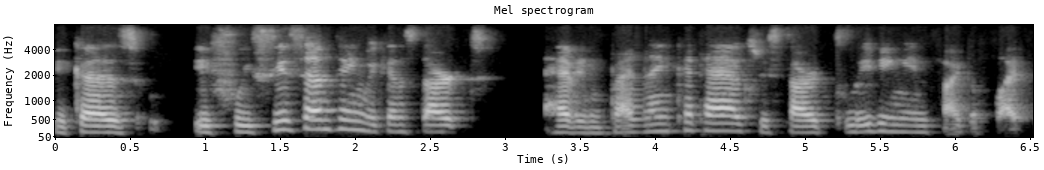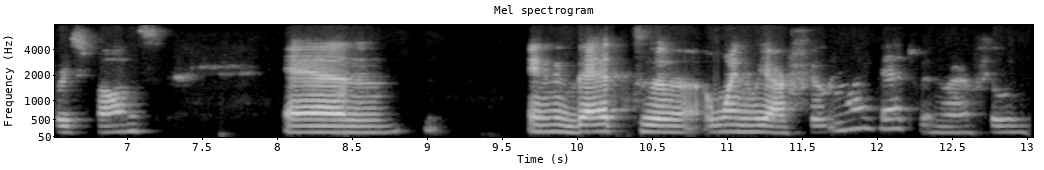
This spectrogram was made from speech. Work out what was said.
Because if we see something, we can start having panic attacks, we start living in fight or flight response. And in that, uh, when we are feeling like that, when we are feeling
